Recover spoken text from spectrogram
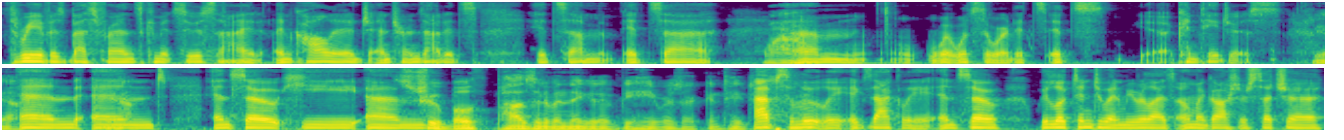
three of his best friends commit suicide in college, and turns out it's it's um it's uh wow. um what, what's the word? It's it's uh, contagious. Yeah. And and and so he um it's true. Both positive and negative behaviors are contagious. Absolutely, exactly. And so we looked into it and we realized, oh my gosh, there's such a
